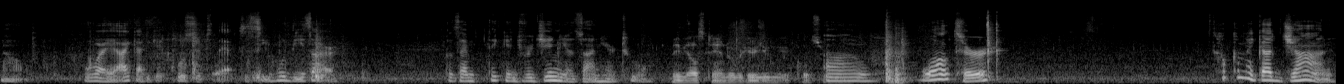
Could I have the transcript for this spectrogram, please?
No, boy, I got to get closer to that to see who these are. Because I'm thinking Virginia's on here too. Maybe I'll stand over here. You can get closer. Uh, Walter. How come I got John?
